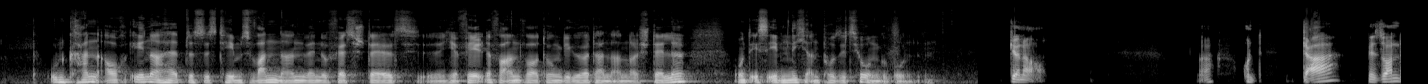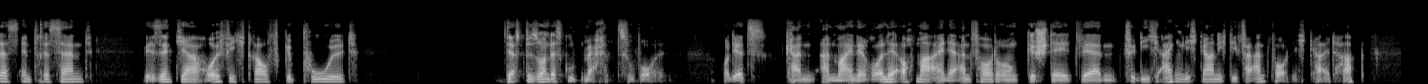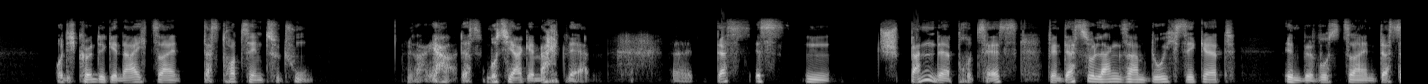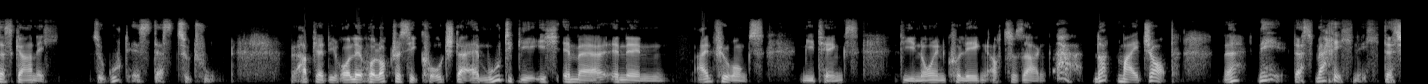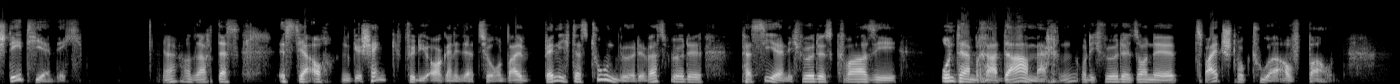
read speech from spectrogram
und kann auch innerhalb des Systems wandern, wenn du feststellst, äh, hier fehlt eine Verantwortung, die gehört an anderer Stelle und ist eben nicht an Positionen gebunden. Genau. Ja, und da besonders interessant, wir sind ja häufig drauf gepoolt, das besonders gut machen zu wollen. Und jetzt kann an meine Rolle auch mal eine Anforderung gestellt werden, für die ich eigentlich gar nicht die Verantwortlichkeit habe. Und ich könnte geneigt sein, das trotzdem zu tun. Ja, das muss ja gemacht werden. Äh, das ist ein spannender Prozess, wenn das so langsam durchsickert im Bewusstsein, dass das gar nicht so gut ist, das zu tun. Ich habe ja die Rolle Holocracy Coach, da ermutige ich immer in den Einführungsmeetings die neuen Kollegen auch zu sagen, ah, not my job. Ne? Nee, das mache ich nicht. Das steht hier nicht. Ja, und sagt, das ist ja auch ein Geschenk für die Organisation, weil wenn ich das tun würde, was würde passieren? Ich würde es quasi unterm Radar machen und ich würde so eine Zweitstruktur aufbauen.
